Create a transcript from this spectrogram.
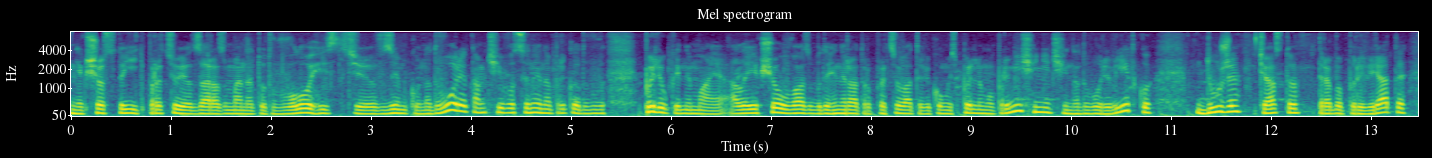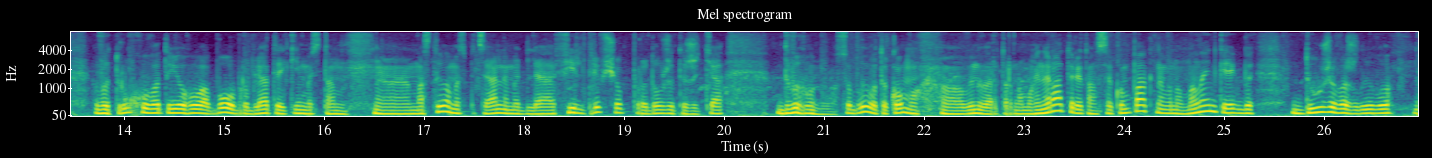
якщо стоїть, працює зараз у мене тут вологість е, взимку на дворі там, чи восени, наприклад, в пилюки немає. Але якщо у вас буде генератор працювати в якомусь пильному приміщенні чи на дворі влітку, дуже часто треба перевіряти, витрухувати його або обробляти якимись там е, мастилами спеціальними для фільтрів, щоб продовжити життя двигуну. Особливо такому е, в інверторному генераторі, там все компактне, воно маленьке, якби дуже важливо е,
